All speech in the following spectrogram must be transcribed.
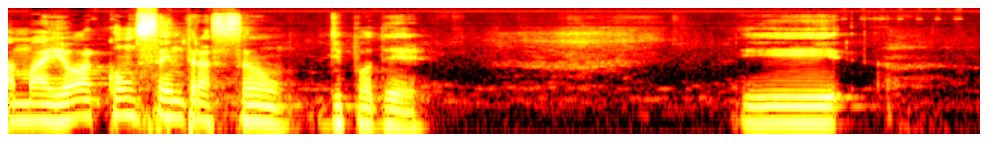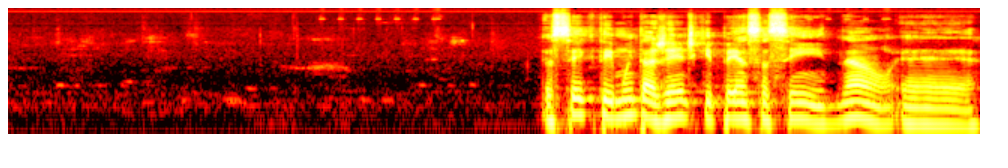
A maior concentração de poder. E Eu sei que tem muita gente que pensa assim, não, é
